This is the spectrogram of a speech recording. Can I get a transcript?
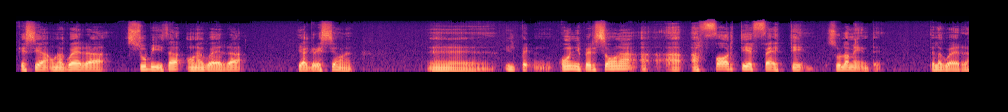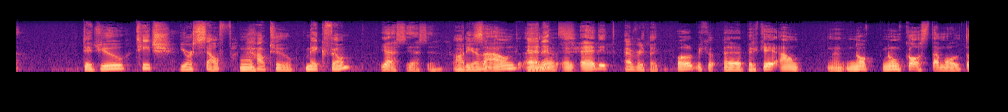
che sia una guerra subita o una guerra di aggressione. Eh, pe- ogni persona ha, ha- ha forti effetti sulla mente della guerra. Did you teach yourself how to make film, Yes, yes. yes. audio, Sound and, edit? and edit everything? all beca- eh, perché ha un, no- non costa molto,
